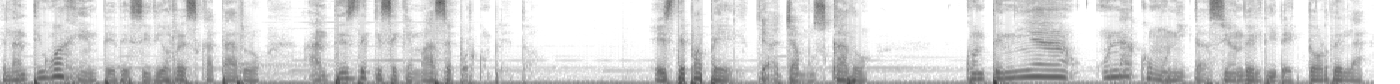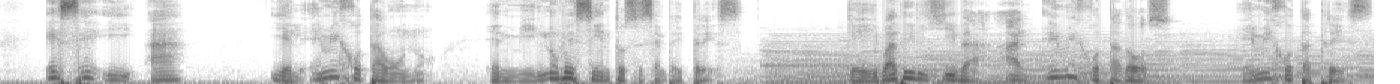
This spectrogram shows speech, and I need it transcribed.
El antiguo agente decidió rescatarlo antes de que se quemase por completo. Este papel, ya chamuscado, contenía una comunicación del director de la SIA y el MJ1 en 1963, que iba dirigida al MJ2, MJ3,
